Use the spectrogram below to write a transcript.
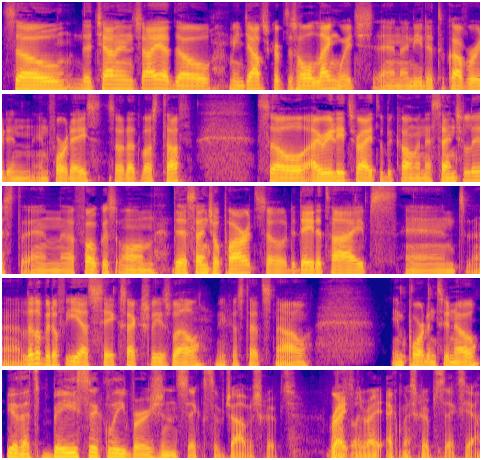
So the challenge I had though, I mean, JavaScript is a whole language, and I needed to cover it in in four days, so that was tough. So I really try to become an essentialist and uh, focus on the essential part, so the data types and uh, a little bit of ES6 actually as well, because that's now important to know. Yeah, that's basically version six of JavaScript. Right. Roughly, right. ECMAScript six. Yeah.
